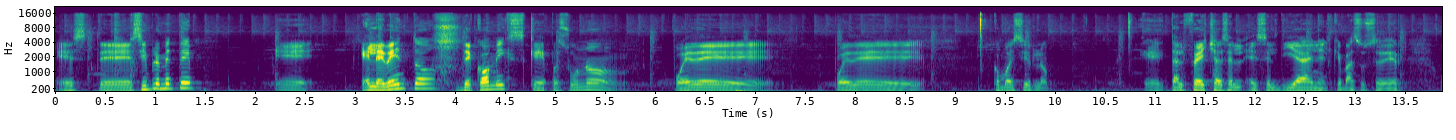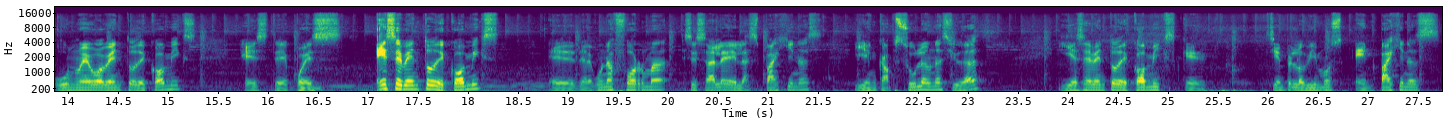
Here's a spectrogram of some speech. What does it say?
este, simplemente eh, el evento de cómics que pues uno puede, puede, ¿cómo decirlo? Eh, tal fecha es el, es el día en el que va a suceder un nuevo evento de cómics. Este, pues ese evento de cómics eh, de alguna forma se sale de las páginas y encapsula una ciudad. Y ese evento de cómics que siempre lo vimos en páginas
